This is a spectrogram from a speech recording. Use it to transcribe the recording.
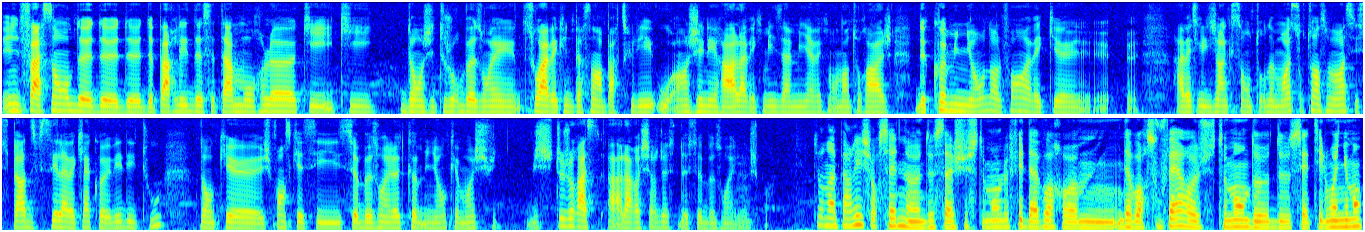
une façon de, de, de, de parler de cet amour-là qui, qui, dont j'ai toujours besoin, soit avec une personne en particulier ou en général avec mes amis, avec mon entourage, de communion, dans le fond, avec, euh, euh, avec les gens qui sont autour de moi. Surtout en ce moment, c'est super difficile avec la COVID et tout. Donc, euh, je pense que c'est ce besoin-là de communion que moi, je suis, je suis toujours à, à la recherche de, de ce besoin-là, je pense. Tu en as parlé sur scène de ça, justement, le fait d'avoir euh, d'avoir souffert justement de, de cet éloignement.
